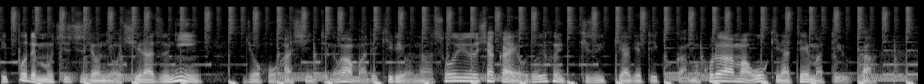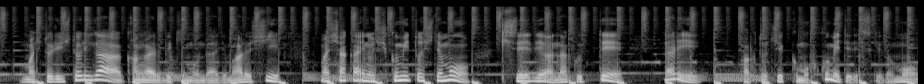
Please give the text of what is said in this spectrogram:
一方で無秩序に陥らずに情報発信っていうのがまあできるようなそういう社会をどういうふうに築き上げていくか、まあ、これはまあ大きなテーマというか、まあ、一人一人が考えるべき問題でもあるし、まあ、社会の仕組みとしても規制ではなくってやはりファクトチェックも含めてですけども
